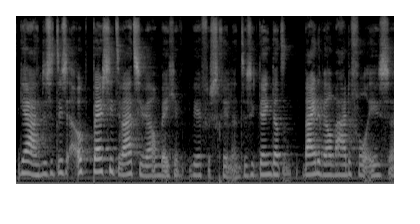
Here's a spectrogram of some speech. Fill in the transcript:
ja, dus het is ook per situatie wel een beetje weer verschillend. Dus ik denk dat het beide wel waardevol is. eh,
